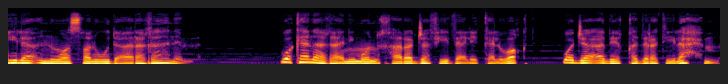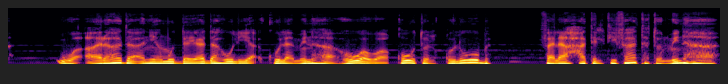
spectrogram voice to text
إلى أن وصلوا دار غانم. وكان غانم خرج في ذلك الوقت وجاء بقدرة لحم. وأراد أن يمد يده ليأكل منها هو وقوت القلوب فلاحت التفاتة منها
